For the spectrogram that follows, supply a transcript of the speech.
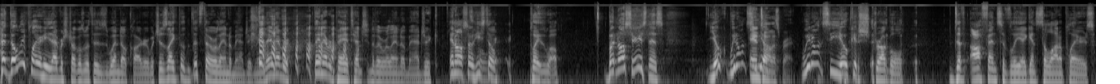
The only player he ever struggles with is Wendell Carter, which is like the that's the Orlando Magic man. They never they never pay attention to the Orlando Magic, and also he still plays well. But in all seriousness, Jok we don't see And Thomas Bryant. We don't see Jokic struggle def- offensively against a lot of players.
